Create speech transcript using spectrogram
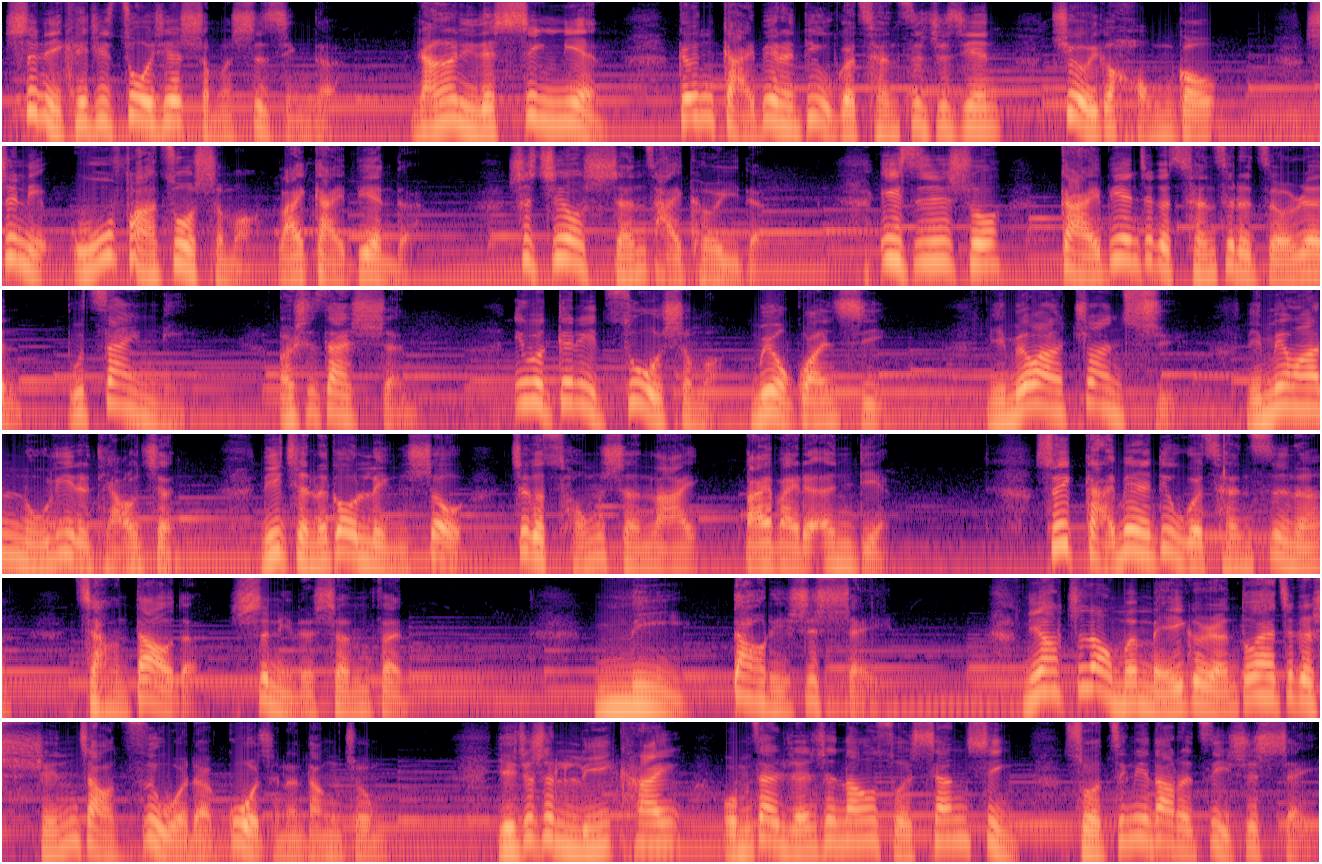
是你可以去做一些什么事情的。然而，你的信念跟改变的第五个层次之间就有一个鸿沟，是你无法做什么来改变的，是只有神才可以的。意思是说，改变这个层次的责任不在你，而是在神，因为跟你做什么没有关系，你没有办法赚取，你没有办法努力的调整，你只能够领受这个从神来白白的恩典。所以，改变的第五个层次呢，讲到的是你的身份，你到底是谁？你要知道，我们每一个人都在这个寻找自我的过程的当中，也就是离开我们在人生当中所相信、所经历到的自己是谁，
